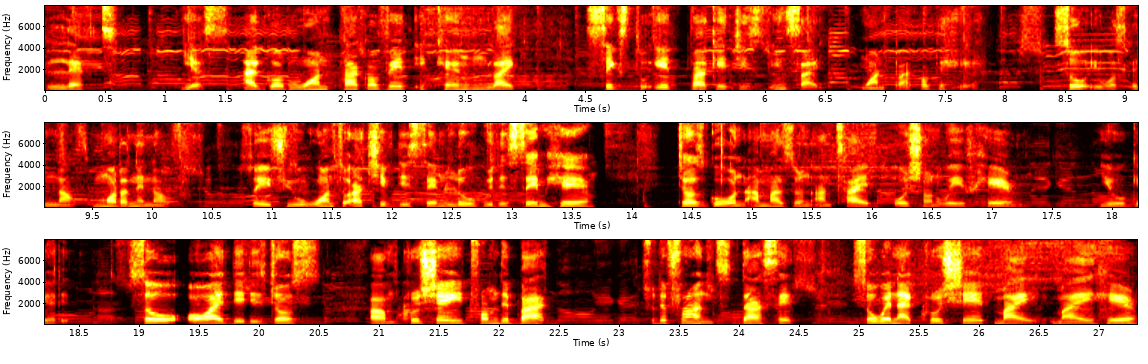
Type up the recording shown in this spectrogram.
left. Yes i got one pack of it. It came like six to eight packages inside one pack of the hair. So it was enough more than enough so if you want to achieve the same look with the same hair just go on amazon and type ocean wave hair. You will get it. So all i did is just um, crochet it from the back to the front. That's it. So when i crocheted my my hair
